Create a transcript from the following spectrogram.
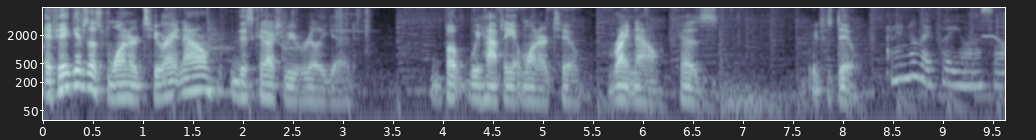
If it gives us one or two right now, this could actually be really good. But we have to get one or two right now because we just do. I didn't know they put you on a slot.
